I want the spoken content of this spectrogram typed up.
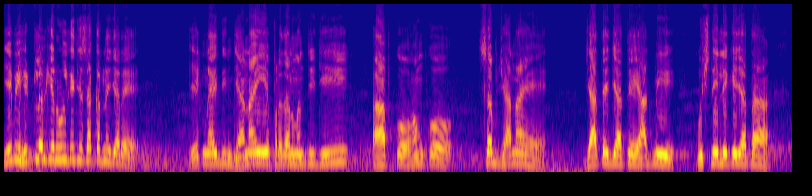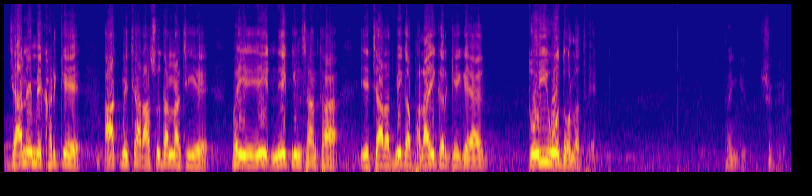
ये भी हिटलर के रूल के जैसा करने जा रहे हैं। एक ना एक दिन जाना ही है प्रधानमंत्री जी, आपको, हमको सब जाना है। जाते जाते आदमी कुछ नहीं लेके जाता। जाने में खड़के आँख में चार आँसू डालना चाहिए। भाई, ये नेक इंसान था। ये चार आदमी का भलाई करके गया तो ही वो दौलत है। थैंक यू शुक्रिया।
